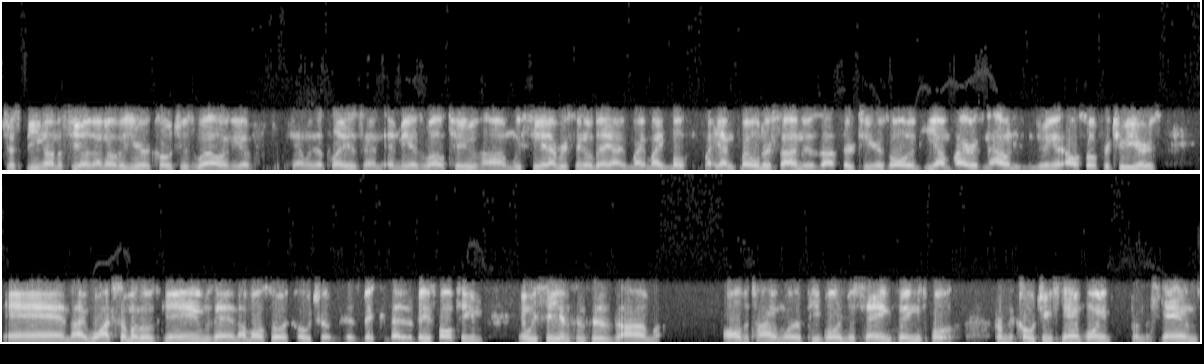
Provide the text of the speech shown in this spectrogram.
just being on the field. I know that you're a coach as well, and you have family that plays, and, and me as well too. Um, we see it every single day. I, my my both my young my older son is uh, 13 years old, and he umpires now, and he's been doing it also for two years and I watch some of those games, and I'm also a coach of his big competitive baseball team, and we see instances um, all the time where people are just saying things, both from the coaching standpoint, from the stands.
